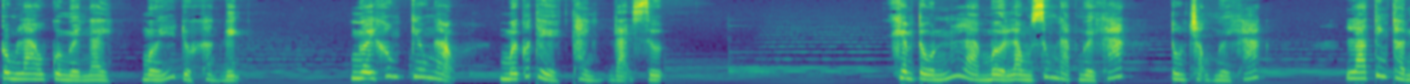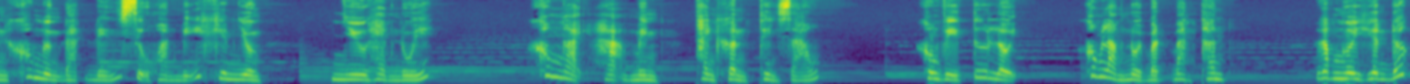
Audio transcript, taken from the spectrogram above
công lao của người này mới được khẳng định. Người không kiêu ngạo mới có thể thành đại sự. Khiêm tốn là mở lòng dung nạp người khác, tôn trọng người khác, là tinh thần không ngừng đạt đến sự hoàn mỹ khiêm nhường, như hẻm núi. Không ngại hạ mình, thành khẩn thỉnh giáo. Không vì tư lợi, không làm nổi bật bản thân. Gặp người hiền đức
